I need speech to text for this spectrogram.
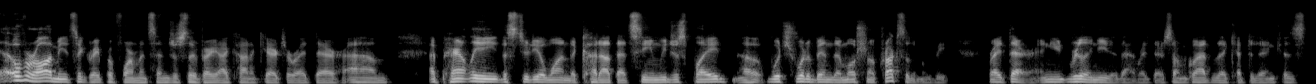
overall i mean it's a great performance and just a very iconic character right there. Um apparently the studio wanted to cut out that scene we just played uh, which would have been the emotional crux of the movie right there. And you really needed that right there. So i'm glad that they kept it in because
